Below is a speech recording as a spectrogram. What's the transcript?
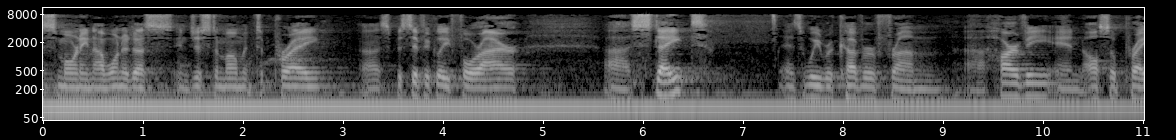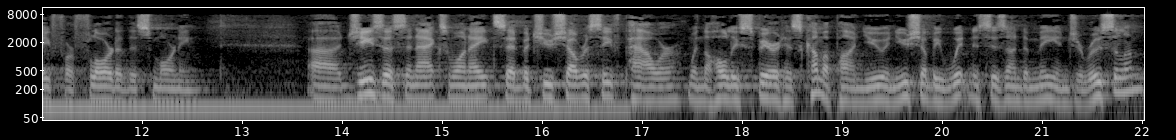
This morning. I wanted us in just a moment to pray uh, specifically for our uh, state as we recover from uh, Harvey and also pray for Florida this morning. Uh, Jesus in Acts 1 8 said, But you shall receive power when the Holy Spirit has come upon you, and you shall be witnesses unto me in Jerusalem,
